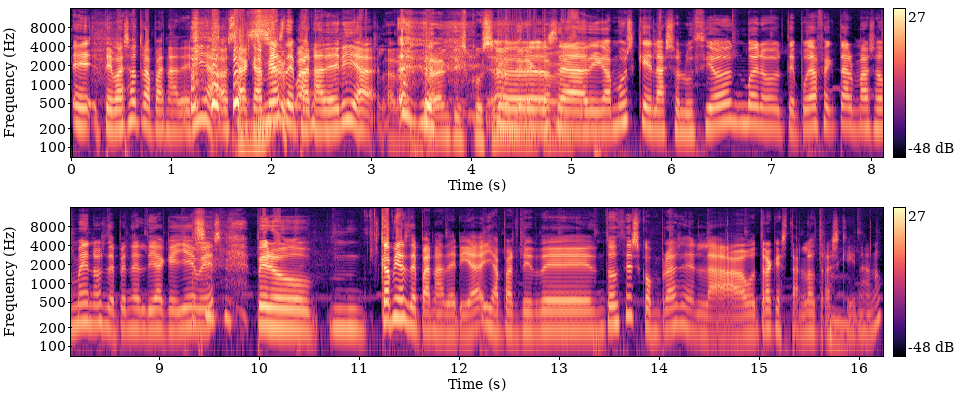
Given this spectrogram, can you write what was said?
eh, te vas a otra panadería, o sea, cambias de bueno, panadería. Claro, entrar en discusión directamente. o sea, digamos que la solución, bueno, te puede afectar más o menos, depende del día que lleves, pero mm, cambias de panadería y a partir de entonces compras en la otra que está en la Mm. otra esquina, ¿no?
